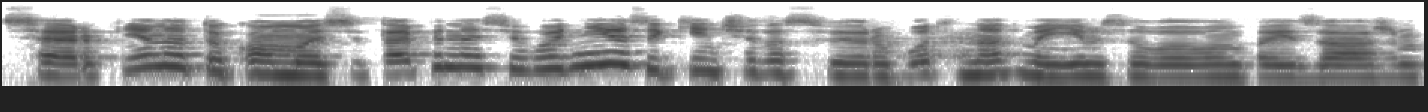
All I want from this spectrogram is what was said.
серпня. На такому ось етапі на сьогодні я закінчила свою роботу над моїм зимовим пейзажем.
